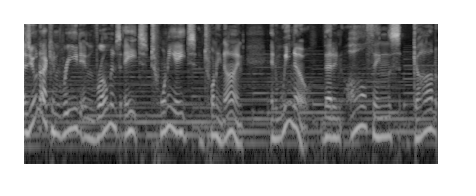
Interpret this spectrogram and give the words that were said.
As you and I can read in Romans 8 28 and 29, and we know that in all things God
